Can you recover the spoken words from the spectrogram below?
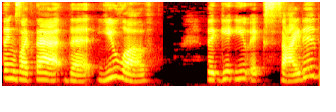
things like that that you love that get you excited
